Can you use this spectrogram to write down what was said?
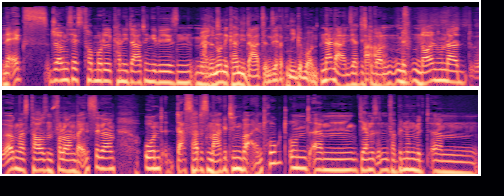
eine Ex-Germany's Next Topmodel-Kandidatin gewesen. Also nur eine Kandidatin, sie hat nie gewonnen. Nein, nein, sie hat nicht Ah. gewonnen. Mit 900 irgendwas 1000 Followern bei Instagram. Und das hat das Marketing beeindruckt. Und ähm, die haben das in Verbindung mit ähm,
